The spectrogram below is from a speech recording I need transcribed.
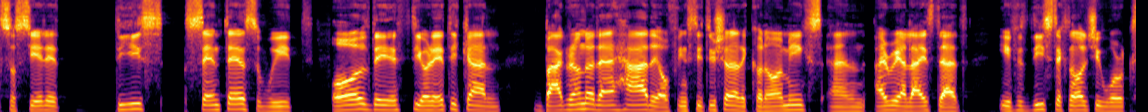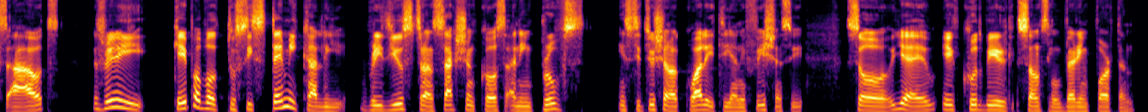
associated this sentence with all the theoretical background that I had of institutional economics, and I realized that if this technology works out, it's really capable to systemically reduce transaction costs and improves institutional quality and efficiency. So yeah, it, it could be something very important.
